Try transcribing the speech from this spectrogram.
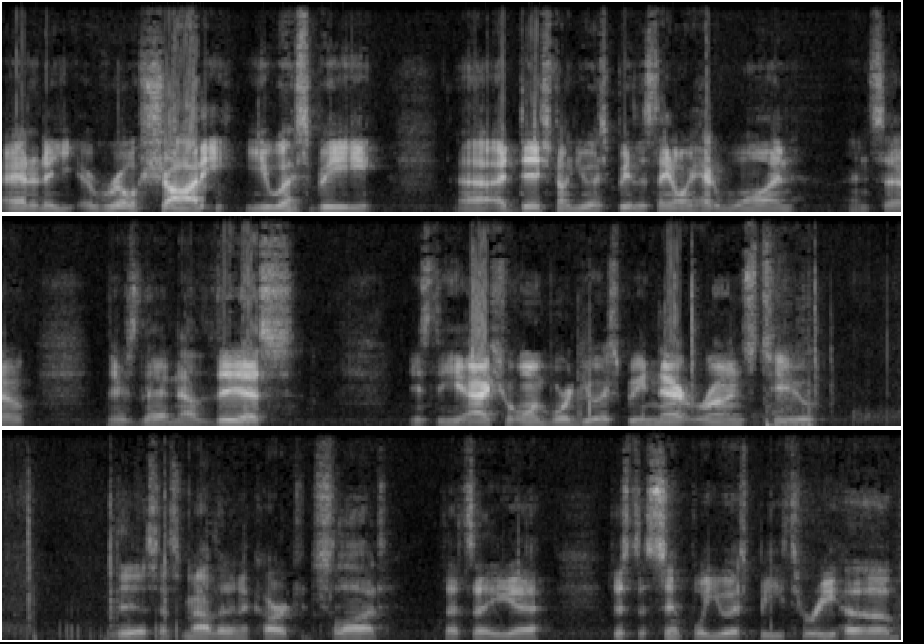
added a, a real shoddy USB uh, additional USB. This thing only had one and so there's that. Now this is the actual onboard USB, and that runs to this. That's mounted in a cartridge slot. That's a uh, just a simple USB 3 hub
